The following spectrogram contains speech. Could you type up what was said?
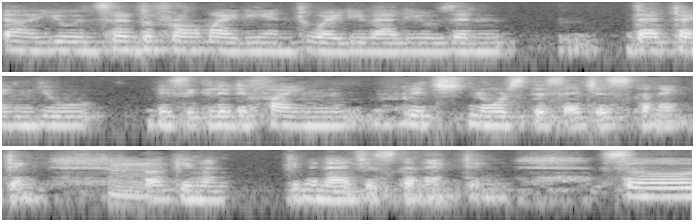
uh, you insert the from ID and to ID values, and that time you basically define which nodes this edge is connecting, mm. uh, given is connecting. So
